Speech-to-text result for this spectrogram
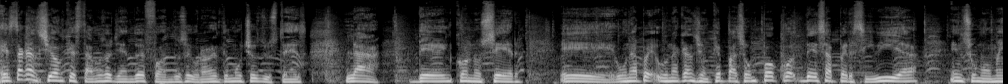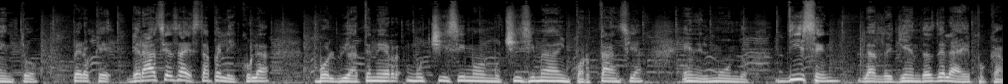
Esta canción que estamos oyendo de fondo, seguramente muchos de ustedes la deben conocer. Eh, una, una canción que pasó un poco desapercibida en su momento, pero que gracias a esta película volvió a tener muchísimo, muchísima importancia en el mundo. Dicen las leyendas de la época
